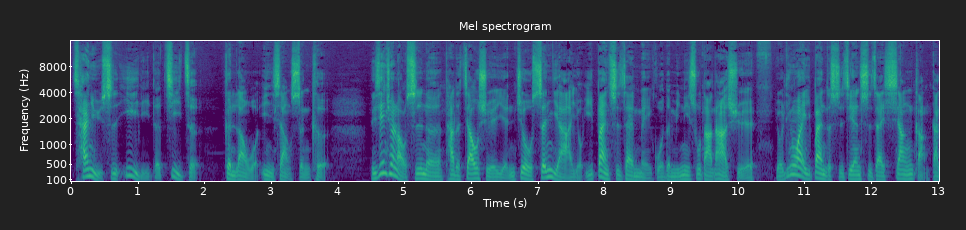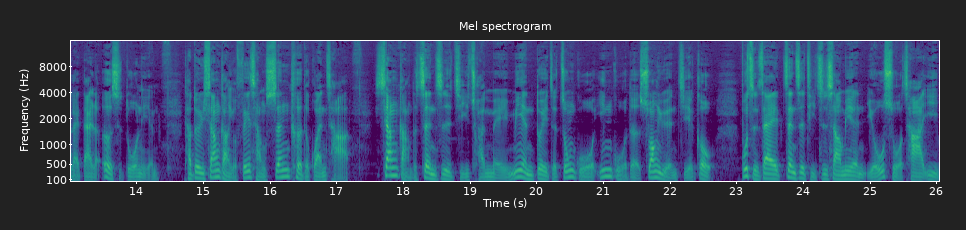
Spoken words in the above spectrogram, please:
参与式议理的记者，更让我印象深刻。李金泉老师呢，他的教学研究生涯有一半是在美国的明尼苏达大学，有另外一半的时间是在香港，大概待了二十多年。他对于香港有非常深刻的观察，香港的政治及传媒面对着中国、英国的双元结构，不止在政治体制上面有所差异，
